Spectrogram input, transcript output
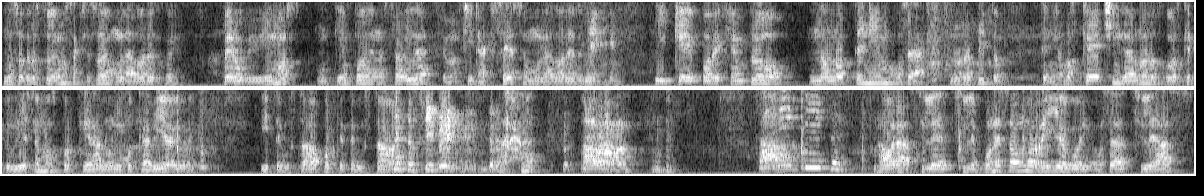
nosotros tuvimos acceso a emuladores, güey. pero vivimos un tiempo de nuestra vida sin acceso a emuladores, güey. Sí. Y que, por ejemplo, no, no teníamos, o sea, lo repito, teníamos que chingarnos los juegos que tuviésemos porque era lo único que había, güey. Y te gustaba porque te gustaba. Sí, güey. Ahora, ah, ahora si, le, si le pones a un morrillo, güey, o sea, si le das,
